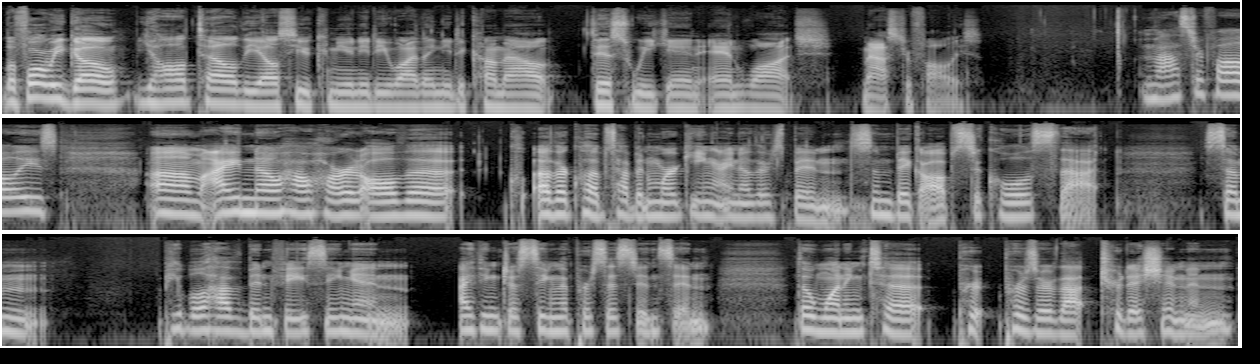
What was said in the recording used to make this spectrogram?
before we go, y'all tell the LCU community why they need to come out this weekend and watch Master Follies. Master Follies. Um, I know how hard all the cl- other clubs have been working. I know there's been some big obstacles that some people have been facing, and I think just seeing the persistence and the wanting to pr- preserve that tradition and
